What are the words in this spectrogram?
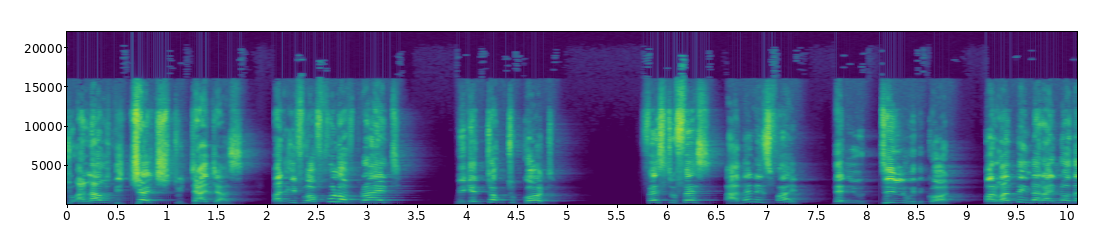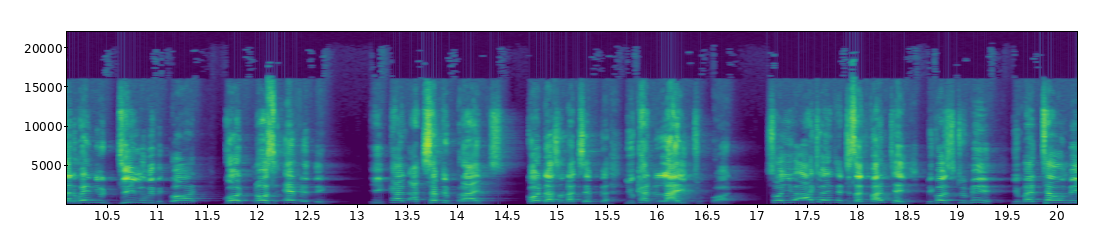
to allow the church to judge us. But if you are full of pride, we can talk to God face to face. Ah, then it's fine. Then you deal with God. But one thing that I know that when you deal with God, God knows everything. He can't accept bribes. God does not accept. You can't lie to God. So you're actually at a disadvantage because to me, you might tell me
